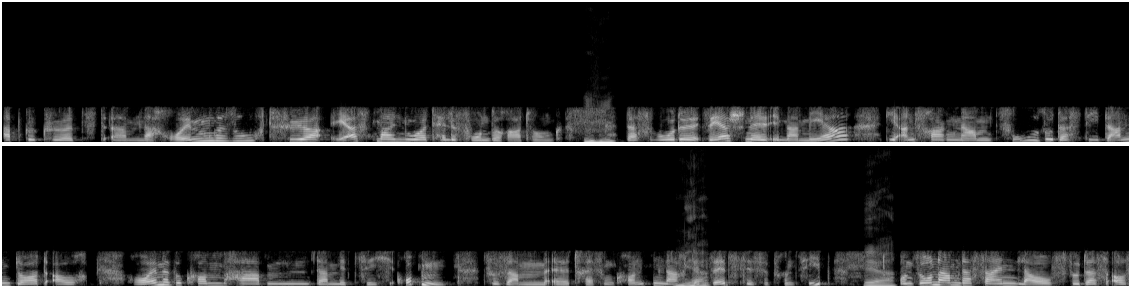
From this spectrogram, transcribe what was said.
abgekürzt, ähm, nach Räumen gesucht für erstmal nur Telefonberatung. Mhm. Das wurde sehr schnell immer mehr. Die Anfragen nahmen zu, so dass die dann dort auch Räume bekommen haben, damit sich Gruppen zusammentreffen äh, konnten nach ja. dem Selbsthilfeprinzip. Ja. Und so nahm das seinen Lauf, so dass aus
